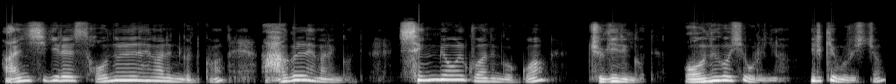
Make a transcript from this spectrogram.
안식일에 선을 행하는 것과 악을 행하는 것, 생명을 구하는 것과 죽이는 것, 어느 것이 옳으냐? 이렇게 물으시죠.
